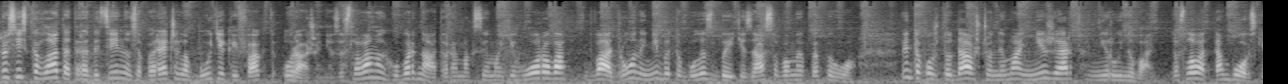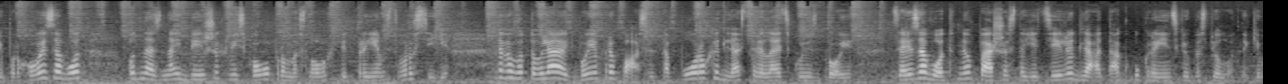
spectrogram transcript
Російська влада традиційно заперечила будь-який факт ураження. За словами губернатора Максима Єгорова, два дрони нібито були збиті засобами ППО. Він також додав, що нема ні жертв, ні руйнувань. До слова, Тамбовський пороховий завод одне з найбільших військово-промислових підприємств Росії, де виготовляють боєприпаси та порохи для стрілецької зброї. Цей завод не вперше стає ціллю для атак українських безпілотників.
